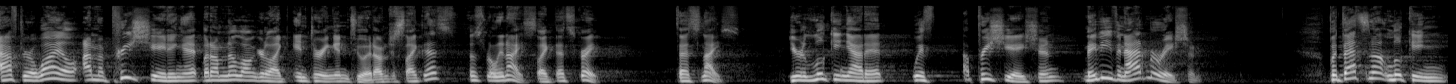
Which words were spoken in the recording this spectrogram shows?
after a while, I'm appreciating it, but I'm no longer like entering into it. I'm just like, that's that's really nice. Like, that's great. That's nice. You're looking at it with appreciation, maybe even admiration. But that's not looking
